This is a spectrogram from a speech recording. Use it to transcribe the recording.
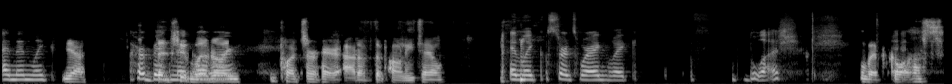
and then like Yeah. her big Then she literally puts her hair out of the ponytail, and like starts wearing like f- blush, lip gloss.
